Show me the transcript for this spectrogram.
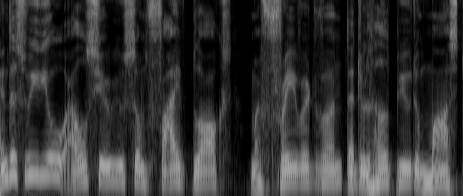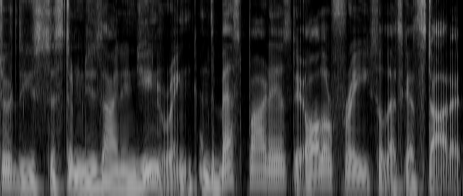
In this video, I'll share you some 5 blogs my favorite one that will help you to master these system design engineering. And the best part is they all are free, so let's get started.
